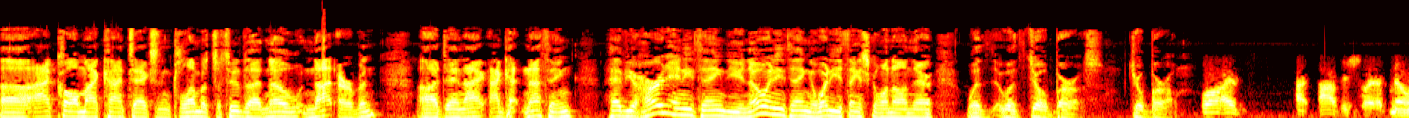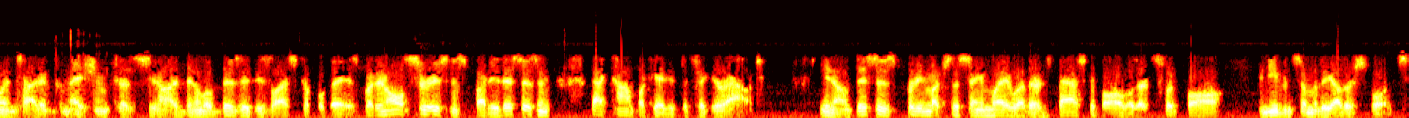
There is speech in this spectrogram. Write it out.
Uh, I call my contacts in Columbus, the two that I know, not urban, uh, and I, I got nothing. Have you heard anything? Do you know anything? And what do you think is going on there with with Joe Burrows? Joe Burrow. Well, I, I obviously have no inside information because you know I've been a little busy these last couple of days. But in all seriousness, buddy, this isn't that complicated to figure out. You know, this is pretty much the same way whether it's basketball, whether it's football, and even some of the other sports.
